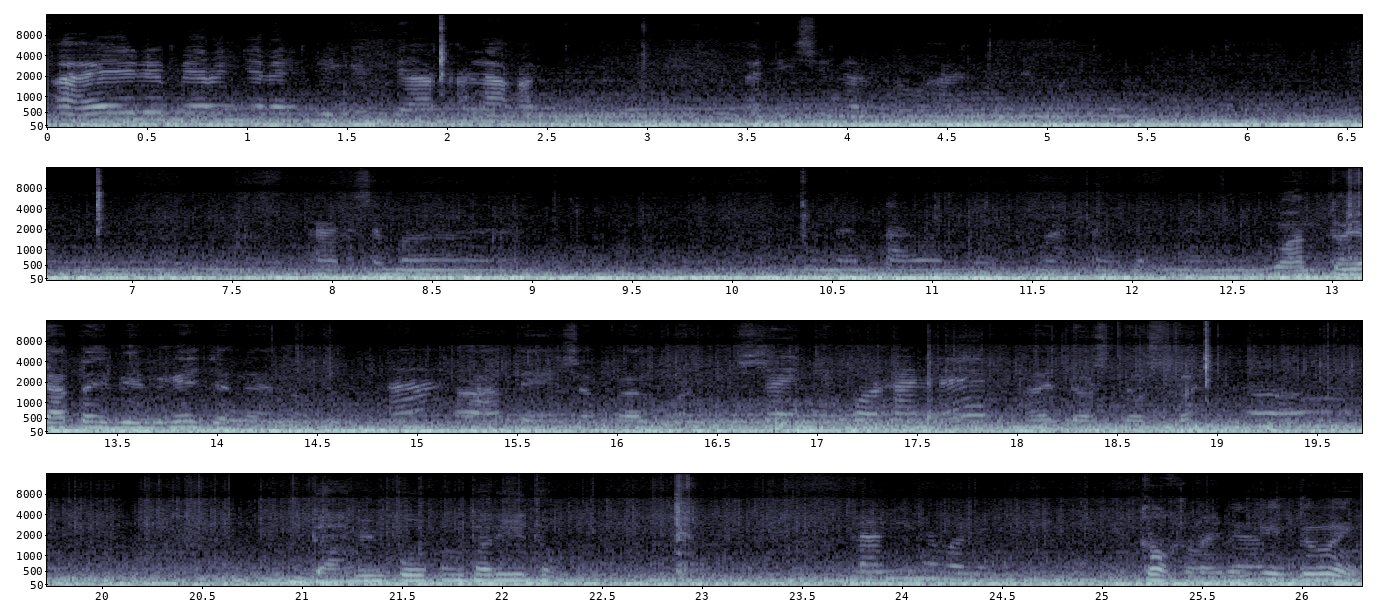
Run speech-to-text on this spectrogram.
Ay, meron niya na hindi kaya kalakad. Additional 200. Para sa mga mga tao matanggap ng One to yata ibibigay dyan, ano? Ha? Ate, sa 12 months. 2400? Ay, dos-dos ba? Oo. Ang daming pupunta rito. Lagi naman eh. Cook, like what you doing?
